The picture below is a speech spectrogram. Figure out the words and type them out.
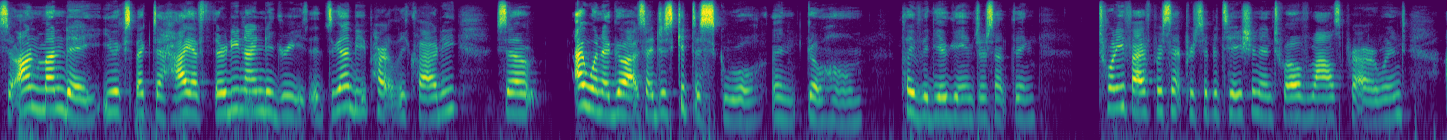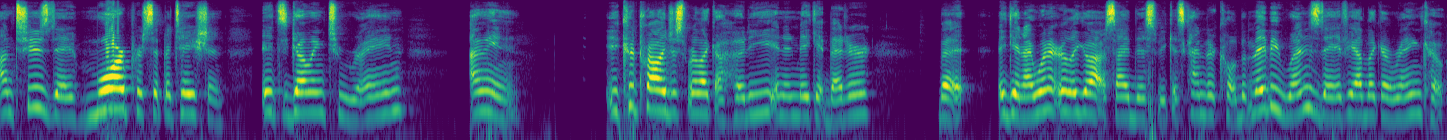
So on Monday, you expect a high of 39 degrees. It's going to be partly cloudy, so I want to go outside, just get to school and go home, play video games or something. 25% precipitation and 12 miles per hour wind. On Tuesday, more precipitation. It's going to rain. I mean, you could probably just wear like a hoodie and then make it better, but Again, I wouldn't really go outside this week. It's kind of cold. But maybe Wednesday if you had like a raincoat.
